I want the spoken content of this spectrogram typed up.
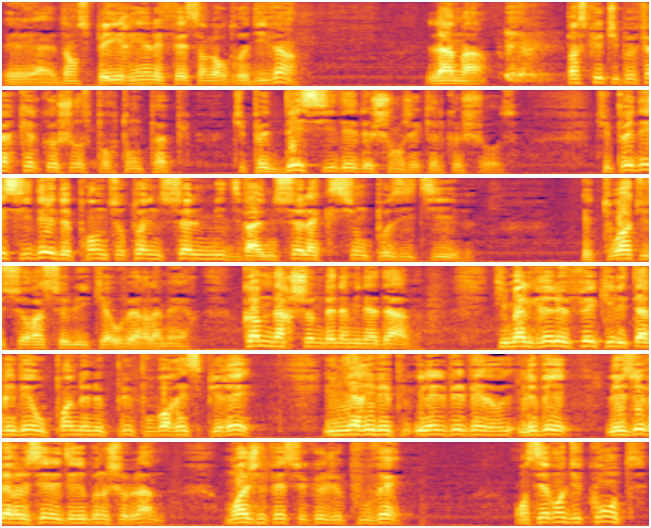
Et euh, dans ce pays, rien n'est fait sans l'ordre divin. Lama, parce que tu peux faire quelque chose pour ton peuple. Tu peux décider de changer quelque chose. Tu peux décider de prendre sur toi une seule mitzvah, une seule action positive. Et toi, tu seras celui qui a ouvert la mer. Comme Narshon Ben Aminadav, qui malgré le fait qu'il est arrivé au point de ne plus pouvoir respirer, il n'y arrivait plus. Il a les yeux vers le ciel et dit Moi, j'ai fait ce que je pouvais. On s'est rendu compte,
